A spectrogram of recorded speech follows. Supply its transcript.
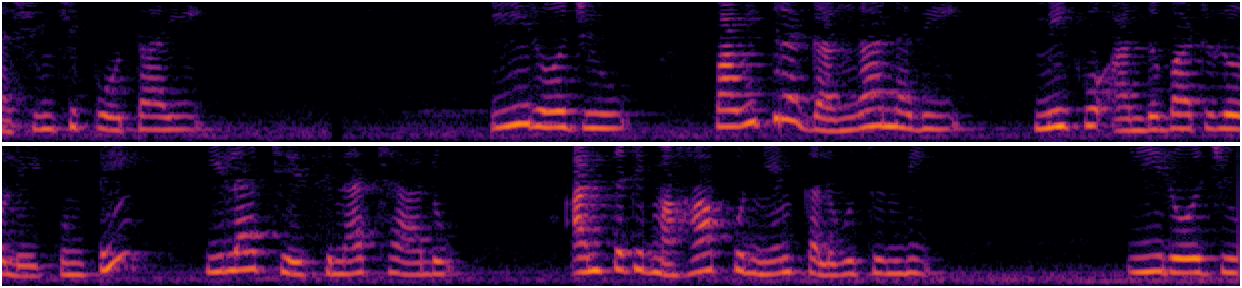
నశించిపోతాయి. ఈరోజు పవిత్ర గంగా నది మీకు అందుబాటులో లేకుంటే ఇలా చేసినా చాలు. అంతటి మహాపుణ్యం కలుగుతుంది. ఈరోజు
